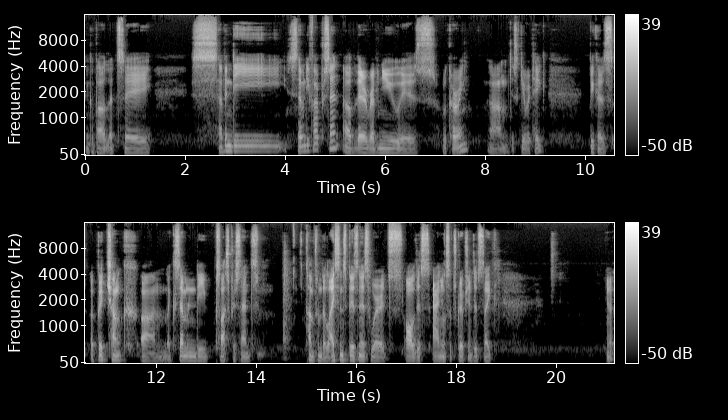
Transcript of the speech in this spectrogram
think about let's say 70 75% of their revenue is recurring um, just give or take because a good chunk um, like 70 plus percent come from the license business where it's all just annual subscriptions it's like you know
